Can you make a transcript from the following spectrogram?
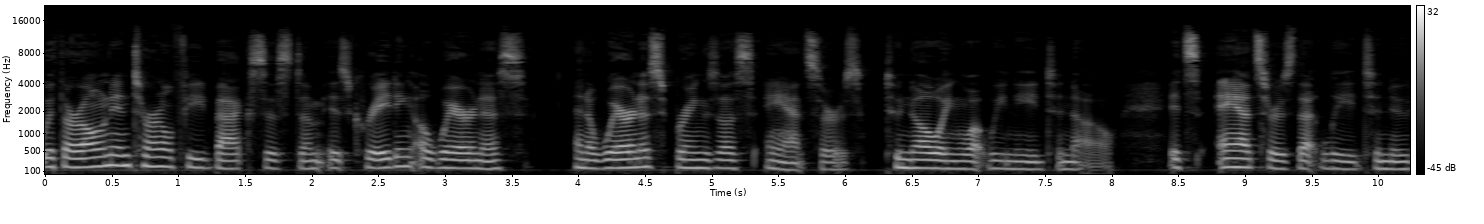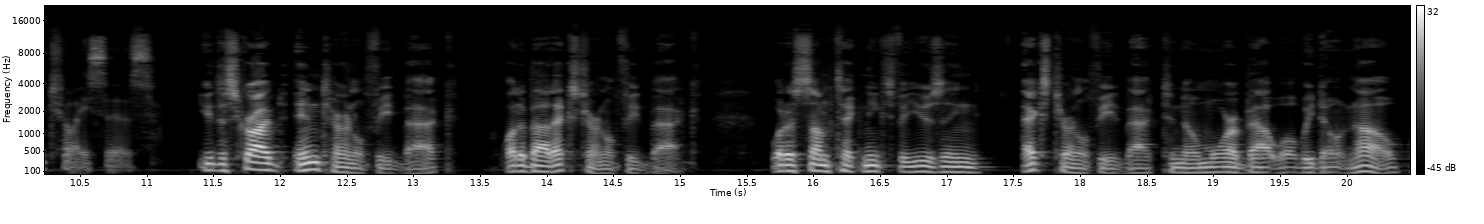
with our own internal feedback system is creating awareness and awareness brings us answers to knowing what we need to know. It's answers that lead to new choices. You described internal feedback. What about external feedback? What are some techniques for using external feedback to know more about what we don't know?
